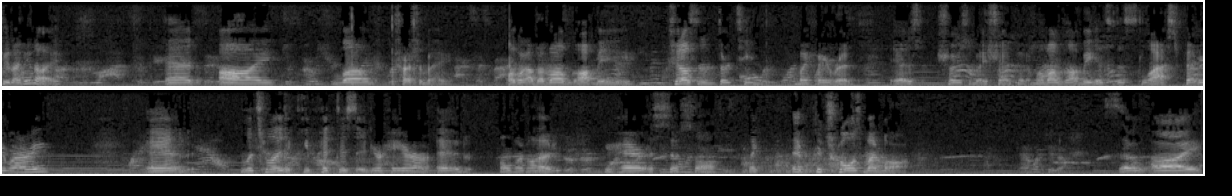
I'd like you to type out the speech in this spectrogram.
$2.99. And I love Tresemme. Oh my god, my mom got me 2013, my favorite is Tresemme shampoo. My mom got me into this last February. And literally like you put this in your hair and oh my god your hair is so soft. Like it controls my mom. So I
